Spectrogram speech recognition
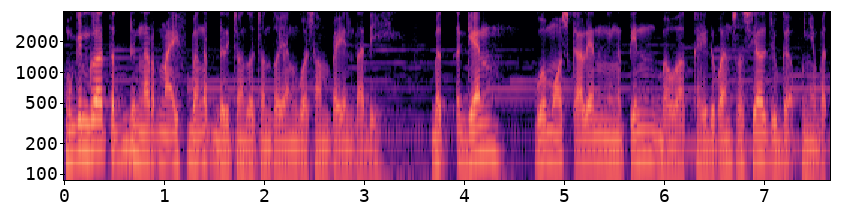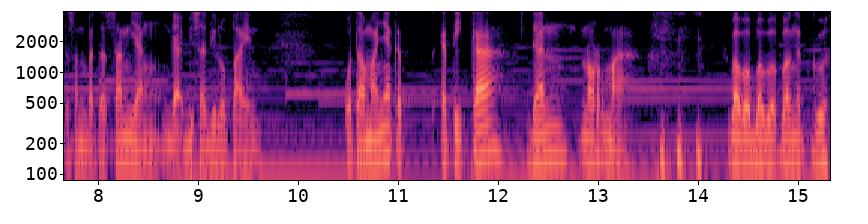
Mungkin gue terdengar naif banget dari contoh-contoh yang gue sampaikan tadi. But again, gue mau sekalian ngingetin bahwa kehidupan sosial juga punya batasan-batasan yang gak bisa dilupain. Utamanya ke etika dan norma. Bapak-bapak banget gue.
